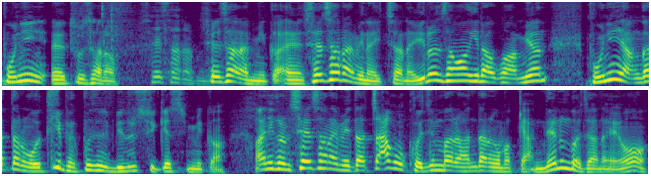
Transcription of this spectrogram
본인, 네, 두 사람. 세 사람. 세 사람입니까? 네, 세 사람이나 있잖아요. 이런 상황이라고 하면 본인이 안 갔다는 어떻게 100% 믿을 수 있겠습니까? 아니, 그럼 세 사람이 다 짜고 거짓말을 한다는 것밖에 안 되는 거잖아요.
